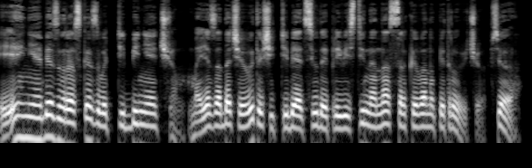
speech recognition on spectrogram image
«Я не обязан рассказывать тебе ни о чем. Моя задача — вытащить тебя отсюда и привести на Нассар к Ивану Петровичу. Все».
